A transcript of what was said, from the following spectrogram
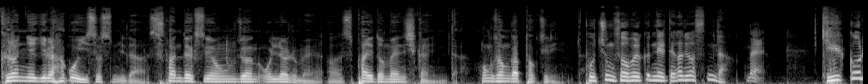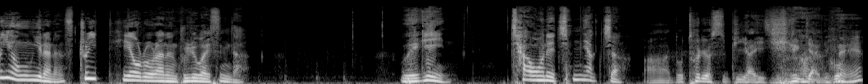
그런 얘기를 하고 있었습니다. 스판덱스 영웅전 올여름의 어, 스파이더맨 시간입니다. 홍성갑 덕질입니다. 보충 수업을 끝낼 때가 되었습니다. 네. 길거리 영웅이라는 street hero라는 분류가 있습니다. 외계인, 차원의 침략자, 아, 노토리어스 B.I.G. 이런 게 아, 아니고 네.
